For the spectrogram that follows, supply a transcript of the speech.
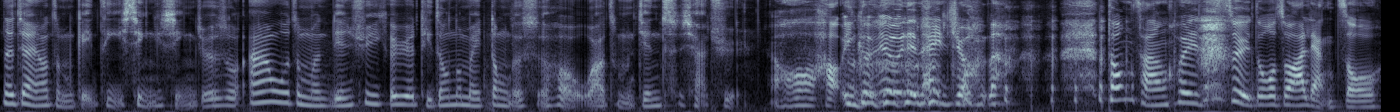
那这样要怎么给自己信心？就是说啊，我怎么连续一个月体重都没动的时候，我要怎么坚持下去？哦，好，一个月有点太久了，通常会最多抓两周。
